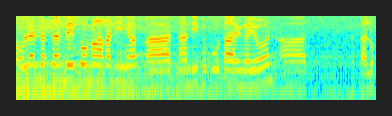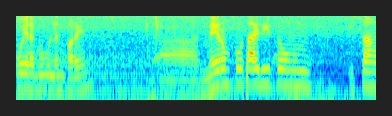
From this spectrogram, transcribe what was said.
Maulan na Sunday po mga kalingap at nandito po tayo ngayon at kasalukuyan nag-uulan pa rin. Ah, mayroon po tayo ditong isang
